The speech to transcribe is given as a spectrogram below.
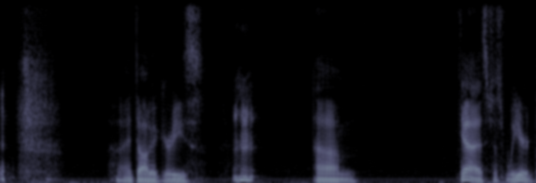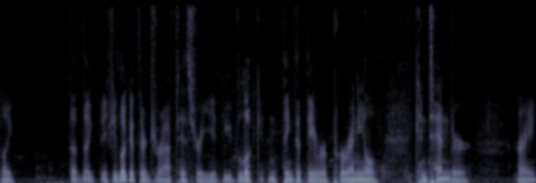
My dog agrees. Um yeah, it's just weird like the like if you look at their draft history, you'd, you'd look and think that they were a perennial contender, right?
